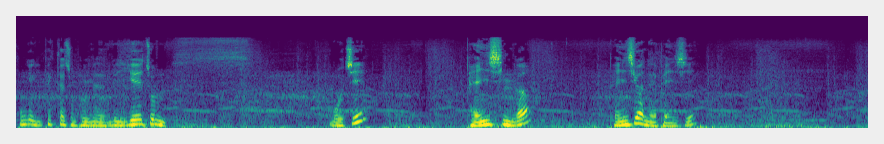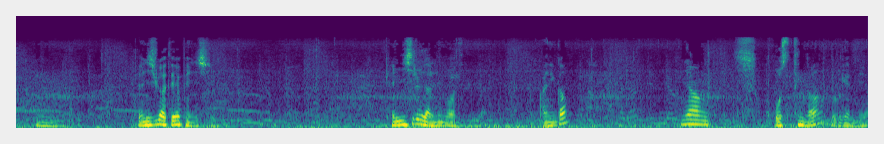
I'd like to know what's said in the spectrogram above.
공격 이펙트가 좀 보이긴 했는데 이게 좀 뭐지? 벤시인가? 벤시 같네요 벤시 음 벤시 같아요 벤시 벤시를 날린 것 같습니다 아닌가? 그냥 고스트인가? 모르겠네요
